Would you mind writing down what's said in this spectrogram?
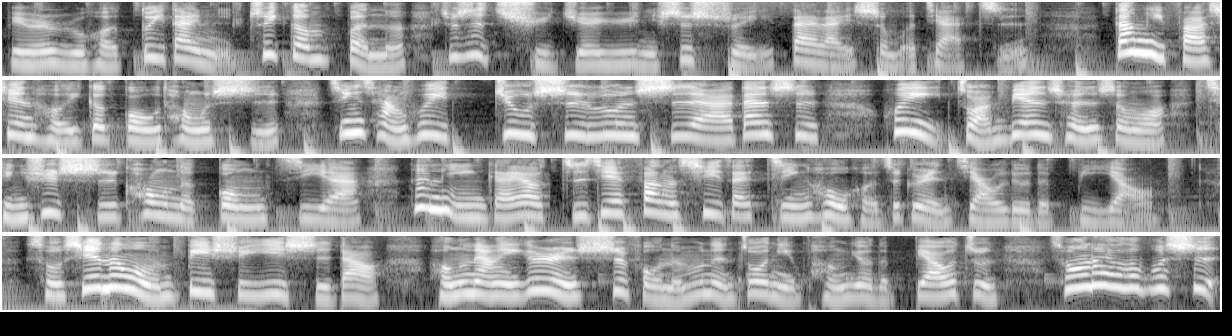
别人如何对待你。最根本呢，就是取决于你是谁，带来什么价值。当你发现和一个沟通时，经常会就事论事啊，但是会转变成什么情绪失控的攻击啊，那你应该要直接放弃在今后和这个人交流的必要。首先呢，我们必须意识到，衡量一个人是否能不能做你朋友的标准，从来都不是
